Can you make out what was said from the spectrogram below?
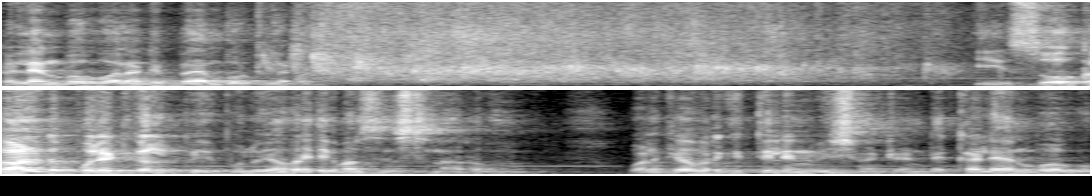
కళ్యాణ్ బాబు అలాంటి బ్యాంబూ ట్రీ ఈ సోకాల్డ్ పొలిటికల్ పీపుల్ ఎవరైతే విమర్శిస్తున్నారో వాళ్ళకి ఎవరికి తెలియని విషయం ఏంటంటే కళ్యాణ్ బాబు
